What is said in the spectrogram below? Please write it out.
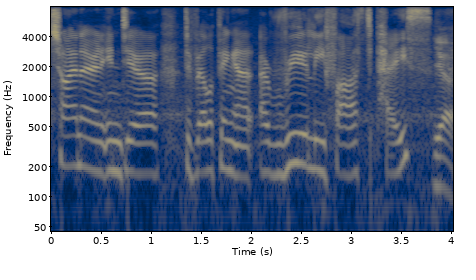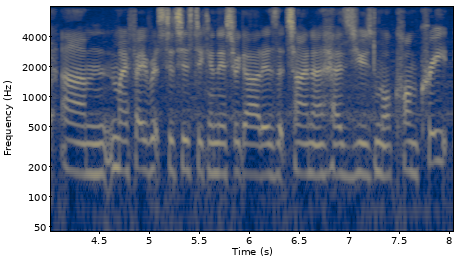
China and India developing at a really fast pace. Yeah. Um, my favorite statistic in this regard is that China has used more concrete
